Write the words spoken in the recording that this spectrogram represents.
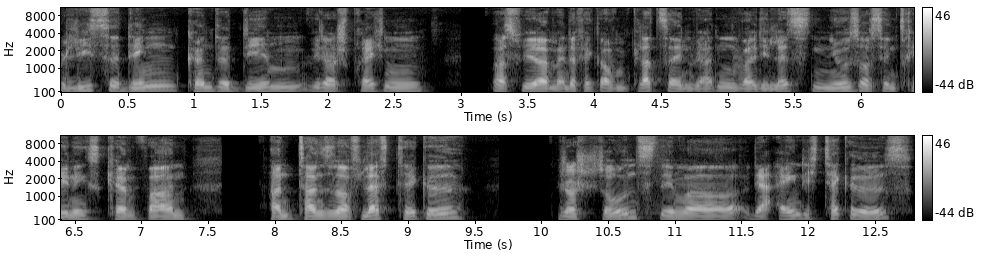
Release-Ding könnte dem widersprechen, was wir im Endeffekt auf dem Platz sein werden, weil die letzten News aus dem Trainingscamp waren, Tansel auf Left Tackle, Josh Jones, dem wir, der eigentlich Tackle ist,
